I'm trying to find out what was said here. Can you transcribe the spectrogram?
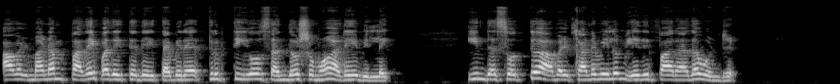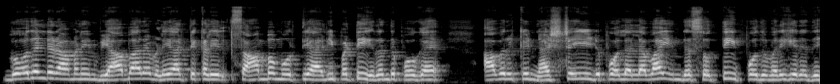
அவள் மனம் பதை பதைத்ததை தவிர திருப்தியோ சந்தோஷமோ அடையவில்லை. இந்த சொத்து அவள் கனவிலும் எதிர்பாராத ஒன்று. கோதண்டராமனின் வியாபார விளையாட்டுகளில் சாம்பமூர்த்தி அடிபட்டு இறந்து போக அவருக்கு நஷ்டஈடு போலல்லவா இந்த சொத்து இப்போது வருகிறது?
